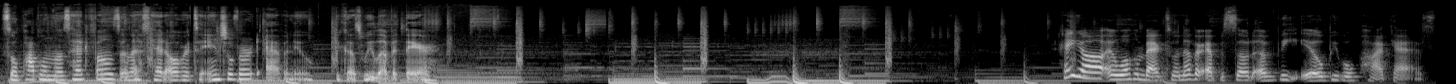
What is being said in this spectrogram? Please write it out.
So pop on those headphones and let's head over to Introvert Avenue because we love it there. Hey, y'all, and welcome back to another episode of the Ew People Podcast.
